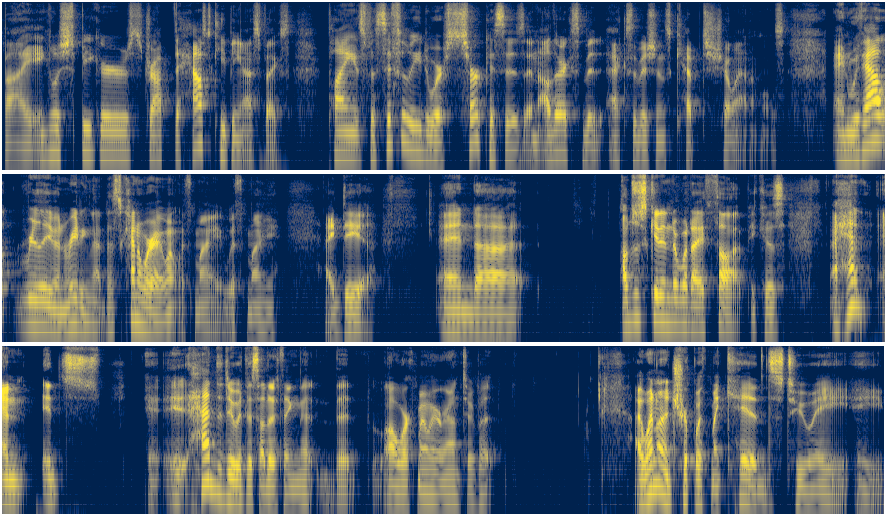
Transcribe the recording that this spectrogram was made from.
by English speakers, dropped the housekeeping aspects, applying it specifically to where circuses and other exhi- exhibitions kept show animals. And without really even reading that, that's kind of where I went with my with my idea. And uh, I'll just get into what I thought because I had, and it's it had to do with this other thing that that I'll work my way around to, but I went on a trip with my kids to a a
